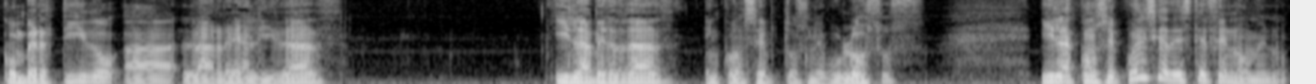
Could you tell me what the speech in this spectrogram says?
convertido a la realidad y la verdad en conceptos nebulosos, y la consecuencia de este fenómeno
